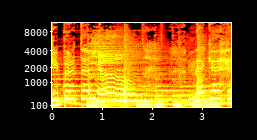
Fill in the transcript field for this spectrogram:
기쁠 때면 내게 행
